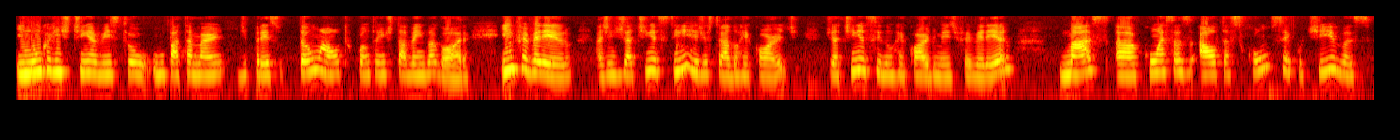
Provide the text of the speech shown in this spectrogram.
e nunca a gente tinha visto um patamar de preço tão alto quanto a gente está vendo agora. Em fevereiro, a gente já tinha sim registrado o recorde, já tinha sido um recorde no mês de fevereiro, mas uh, com essas altas consecutivas,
